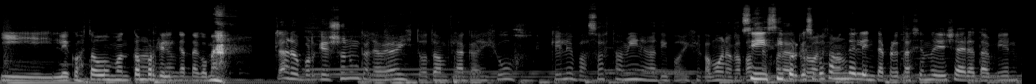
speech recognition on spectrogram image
y le costó un montón Ah, porque le encanta comer. Claro, porque yo nunca la había visto tan flaca. Dije, uff, ¿qué le pasó a esta mina? Tipo, dije, bueno, capaz. Sí, sí, porque rol, supuestamente ¿no? la interpretación de ella era también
